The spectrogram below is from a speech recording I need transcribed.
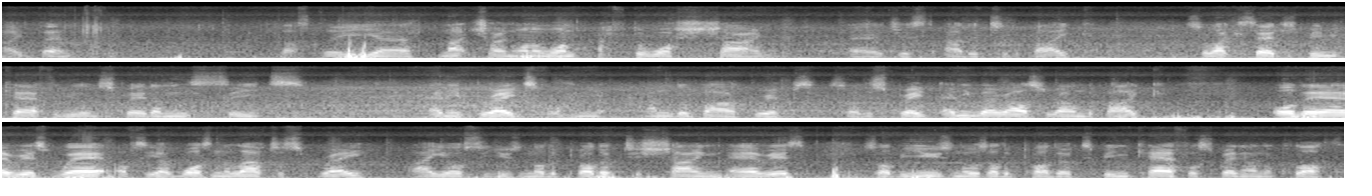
Right then, that's the uh, Night Shine 101 After Wash Shine, uh, just added to the bike. So like I said, just be careful you don't spray it on these seats, any brakes or any handlebar grips. So I just sprayed anywhere else around the bike. All the areas where obviously I wasn't allowed to spray, I also use another product to shine areas. So I'll be using those other products, being careful spraying on the cloth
